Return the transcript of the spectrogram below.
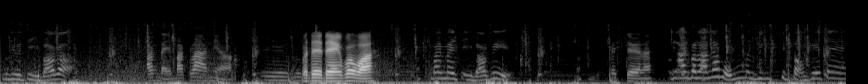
มันอยู่สี่บล็อกอะปักไหนปักล่างเนี่ยเหรอเออมันแดงๆปะวะ ไม่ไม่สี่บล็อกพี่ไม่เจอนะประธานประธานนะผมมันยิงสิบสองเคแตก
